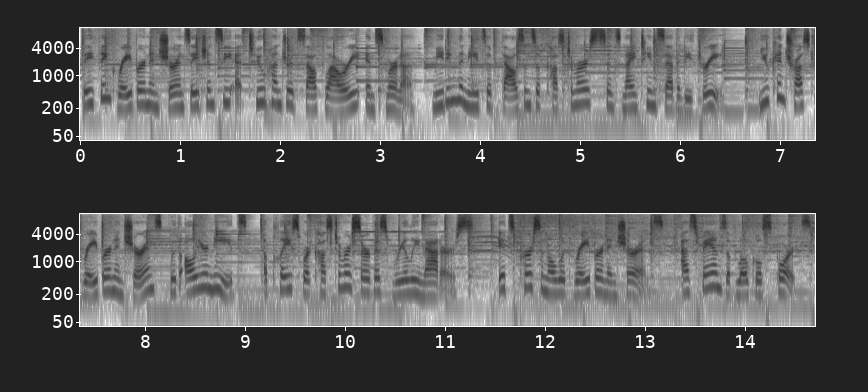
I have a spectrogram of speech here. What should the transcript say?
they think Rayburn Insurance Agency at 200 South Lowry in Smyrna, meeting the needs of thousands of customers since 1973. You can trust Rayburn Insurance with all your needs, a place where customer service really matters. It's personal with Rayburn Insurance, as fans of local sports,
